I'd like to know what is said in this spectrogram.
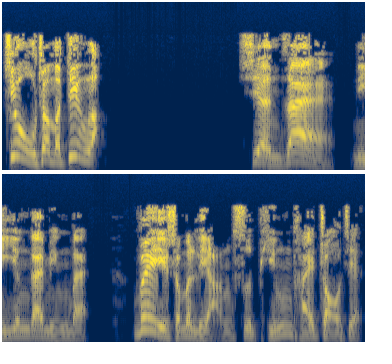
就这么定了。现在你应该明白，为什么两次平台召见，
